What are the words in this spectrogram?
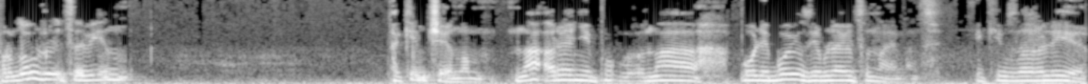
продовжується він таким чином. На арені на полі бою з'являються найманці, які взагалі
